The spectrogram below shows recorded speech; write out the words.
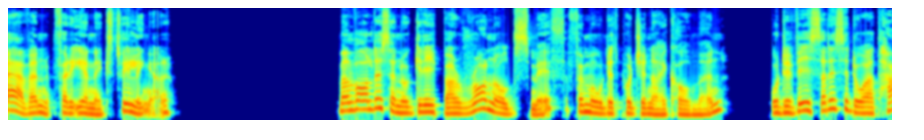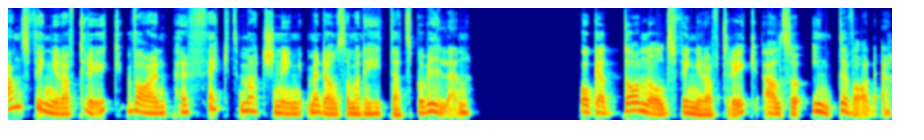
även för enäggstvillingar. Man valde sedan att gripa Ronald Smith för mordet på Jenai Coleman och det visade sig då att hans fingeravtryck var en perfekt matchning med de som hade hittats på bilen. Och att Donalds fingeravtryck alltså inte var det.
